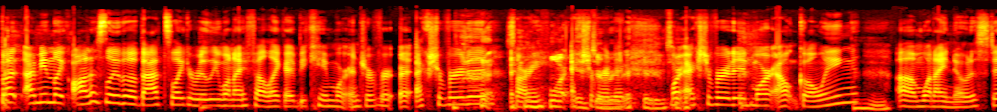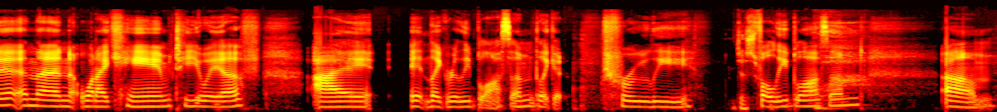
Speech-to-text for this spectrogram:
But I mean, like honestly, though, that's like really when I felt like I became more introvert, uh, extroverted. Sorry, More extroverted, introverted. more extroverted, more outgoing. Um, when I noticed it, and then when I came to UAF, I it like really blossomed. Like it truly Just fully blossomed. Um,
